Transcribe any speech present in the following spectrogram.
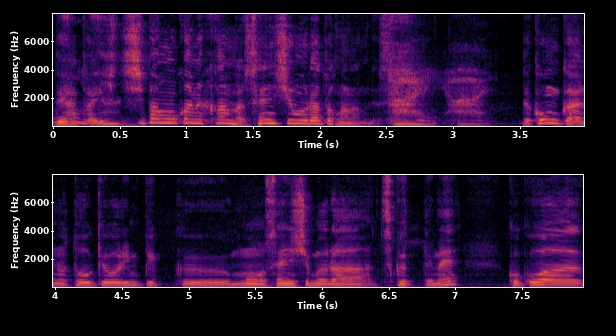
で、やっぱり一番お金かかるのは選手村とかなんですよ。はいはい。で、今回の東京オリンピックも選手村作ってね、ここは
